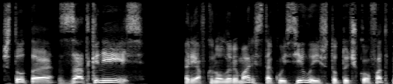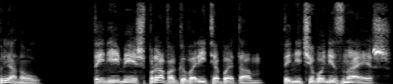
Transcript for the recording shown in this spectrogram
что-то... «Заткнись!» Рявкнул Рымарь с такой силой, что Тучков отпрянул. «Ты не имеешь права говорить об этом! Ты ничего не знаешь!»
